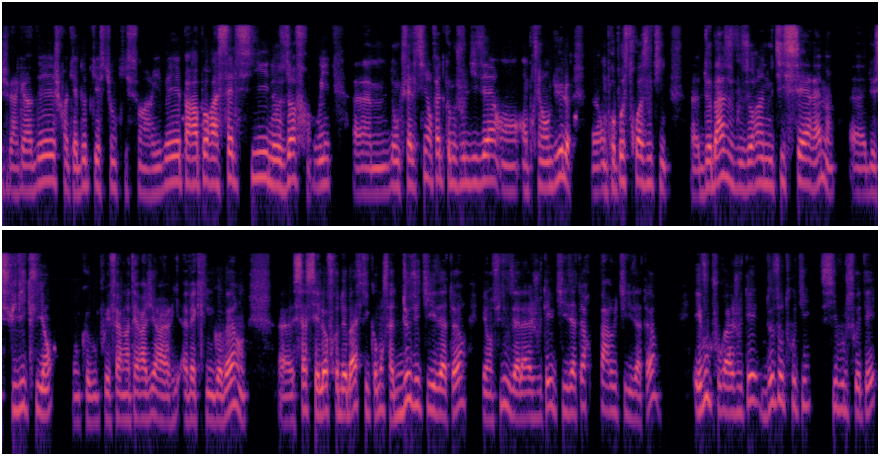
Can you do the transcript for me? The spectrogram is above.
Je vais regarder, je crois qu'il y a d'autres questions qui sont arrivées. Par rapport à celle-ci, nos offres, oui. Euh, donc celle-ci, en fait, comme je vous le disais en, préambule, euh, on propose trois outils. Euh, de base, vous aurez un outil CRM de suivi client, donc vous pouvez faire interagir avec Ringover. ça, c'est l'offre de base qui commence à deux utilisateurs, et ensuite vous allez ajouter utilisateur par utilisateur. Et vous pourrez ajouter deux autres outils, si vous le souhaitez,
